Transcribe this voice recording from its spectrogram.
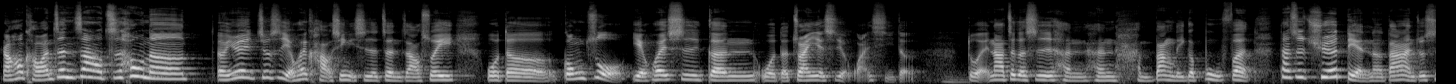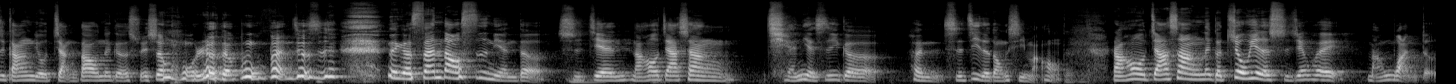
然后考完证照之后呢，呃，因为就是也会考心理师的证照，所以我的工作也会是跟我的专业是有关系的。对，那这个是很很很棒的一个部分。但是缺点呢，当然就是刚刚有讲到那个水深火热的部分，就是那个三到四年的时间，然后加上钱也是一个。很实际的东西嘛，吼，然后加上那个就业的时间会蛮晚的，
